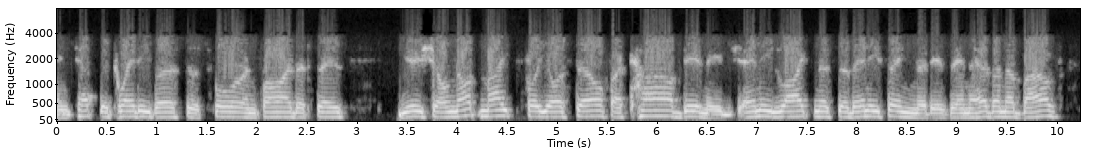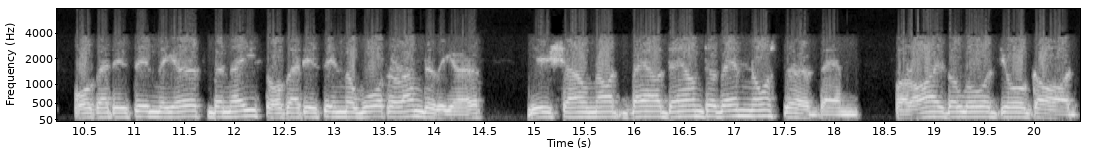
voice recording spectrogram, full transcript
In chapter 20, verses 4 and 5, it says, You shall not make for yourself a carved image, any likeness of anything that is in heaven above, or that is in the earth beneath, or that is in the water under the earth. You shall not bow down to them nor serve them. For I, the Lord your God,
